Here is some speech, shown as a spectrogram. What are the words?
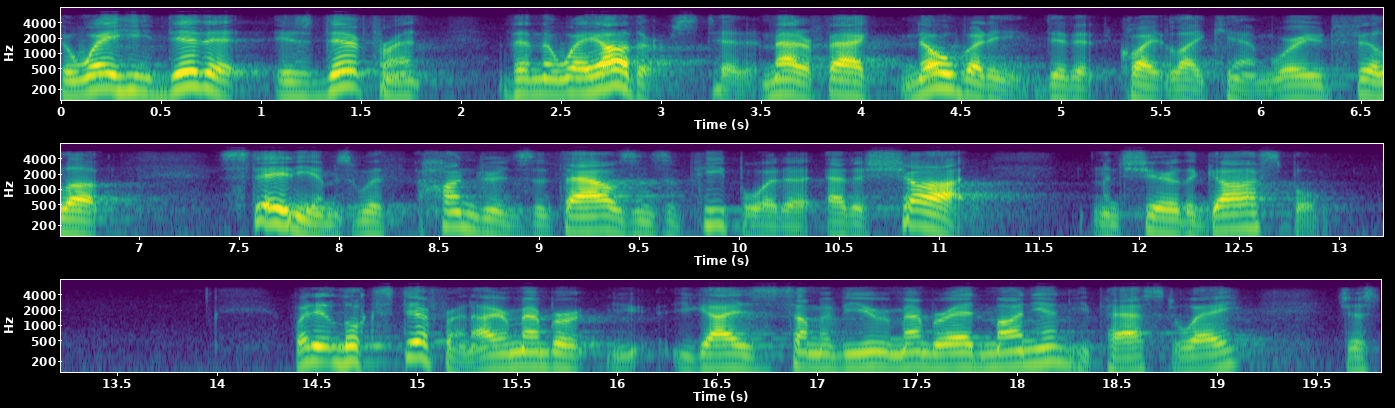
the way he did it, is different than the way others did it. Matter of fact, nobody did it quite like him, where he'd fill up stadiums with hundreds of thousands of people at a, at a shot and share the gospel. But it looks different. I remember, you, guys, some of you remember Ed Munyon. He passed away just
